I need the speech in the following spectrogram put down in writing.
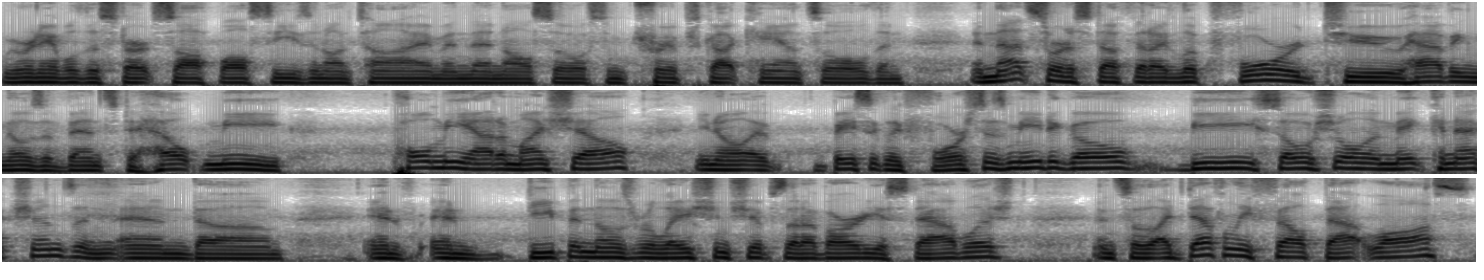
We weren't able to start softball season on time, and then also some trips got canceled, and and that sort of stuff. That I look forward to having those events to help me pull me out of my shell. You know, it basically forces me to go be social and make connections and and um, and and deepen those relationships that I've already established. And so I definitely felt that loss.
